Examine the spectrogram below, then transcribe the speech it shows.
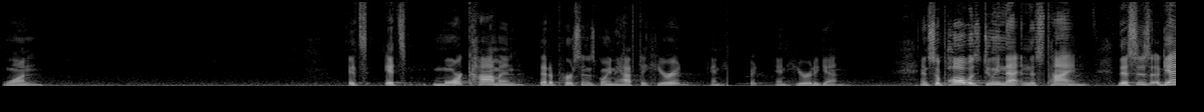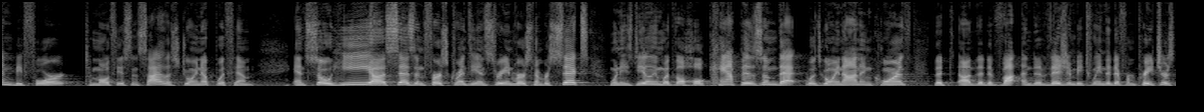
One. It's, it's more common that a person is going to have to hear it and hear it and hear it again. And so Paul was doing that in this time. This is, again, before Timotheus and Silas join up with him. And so he uh, says in 1 Corinthians 3 and verse number 6, when he's dealing with the whole campism that was going on in Corinth, the, uh, the divi- division between the different preachers,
